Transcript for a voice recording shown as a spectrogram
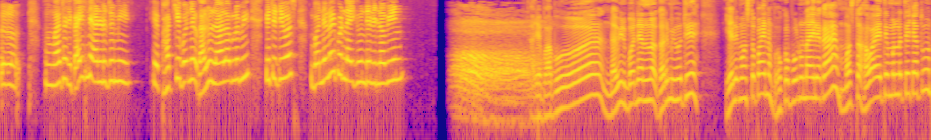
अ, माझ्यासाठी काहीच नाही आणलं तुम्ही हे फाटची बनेल घालून आला मी किती दिवस बनेल पण नाही घेऊन दिली नवीन अरे बाबू नवीन बनेल ना गरमी होते. याले मस्त पाहिजे ना भोकं पडून आले का? मस्त हवा येते म्हणलं त्याच्यातून.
